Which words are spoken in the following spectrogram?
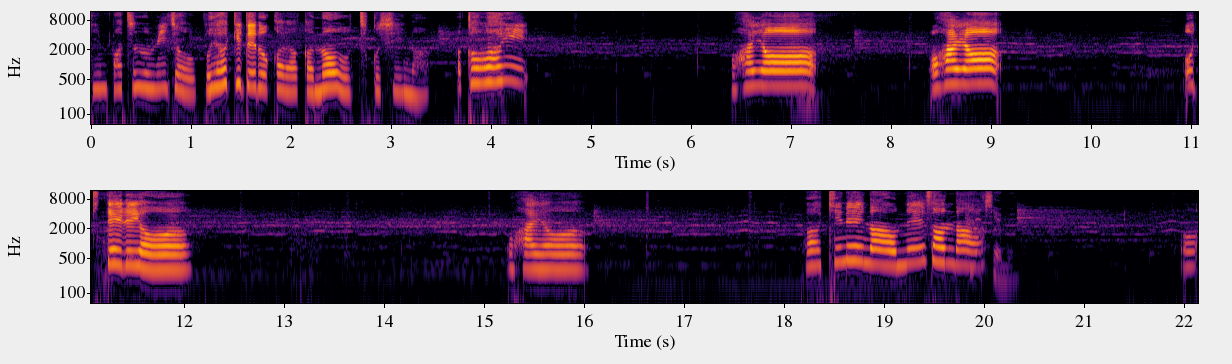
金髪の美女、ぼやけてるからかな美しいな。あ、かわいい。おはよう。おはよう。起きてるよおはよう。あ、綺麗なお姉さんだ。あ。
